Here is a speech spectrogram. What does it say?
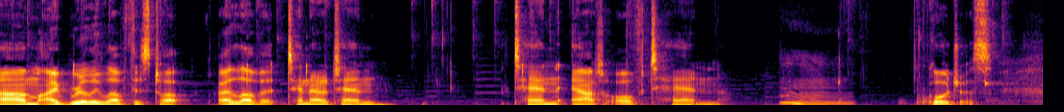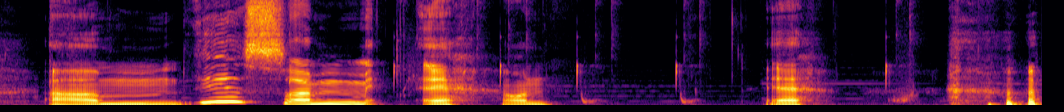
Um, I really love this top. I love it. 10 out of 10. 10 out of 10. Hmm. Gorgeous. Um, this, um, eh, on. Eh.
